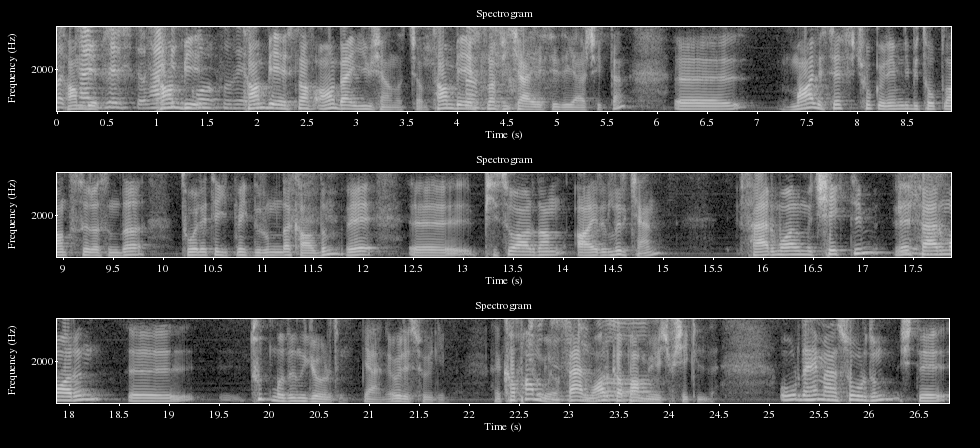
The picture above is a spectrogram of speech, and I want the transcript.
Bak tam terziler işte. Herkesin tam bir korkulu rüyası. tam bir esnaf ama ben iyi bir şey anlatacağım. Tam bir esnaf hikayesiydi gerçekten. Ee, maalesef çok önemli bir toplantı sırasında tuvalete gitmek durumunda kaldım ve e, pisuardan ayrılırken fermuarımı çektim ve Eyvah. fermuarın e, tutmadığını gördüm. Yani öyle söyleyeyim. Yani kapanmıyor. Fermuar bu. kapanmıyor hiçbir şekilde. Orada hemen sordum işte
